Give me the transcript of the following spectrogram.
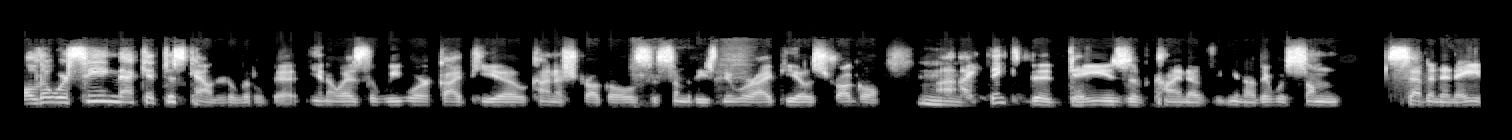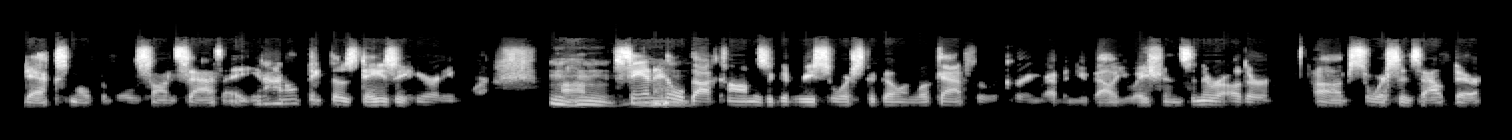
Although we're seeing that get discounted a little bit, you know, as the WeWork IPO kind of struggles, as some of these newer IPOs struggle. Mm. I think the days of kind of, you know, there was some seven and eight X multiples on SaaS. I, you know, I don't think those days are here anymore. Um, mm-hmm. Um, sandhill.com is a good resource to go and look at for recurring revenue valuations. And there are other uh, sources out there.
